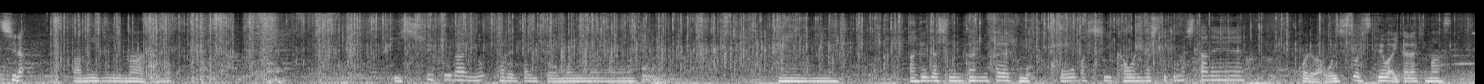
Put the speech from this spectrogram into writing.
ちら、ファミリーマートのフィッシュフライを食べたいと思います。うーん、揚げた瞬間に早くも香ばしい香りがしてきましたね。これは美味しそうです。ではいただきます。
